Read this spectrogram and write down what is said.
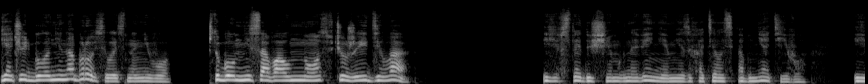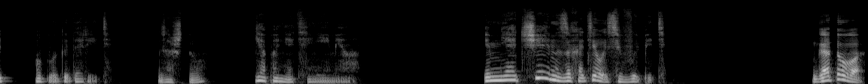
Я чуть было не набросилась на него, чтобы он не совал нос в чужие дела — и в следующее мгновение мне захотелось обнять его и поблагодарить. За что? Я понятия не имела. И мне отчаянно захотелось выпить. «Готово»,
